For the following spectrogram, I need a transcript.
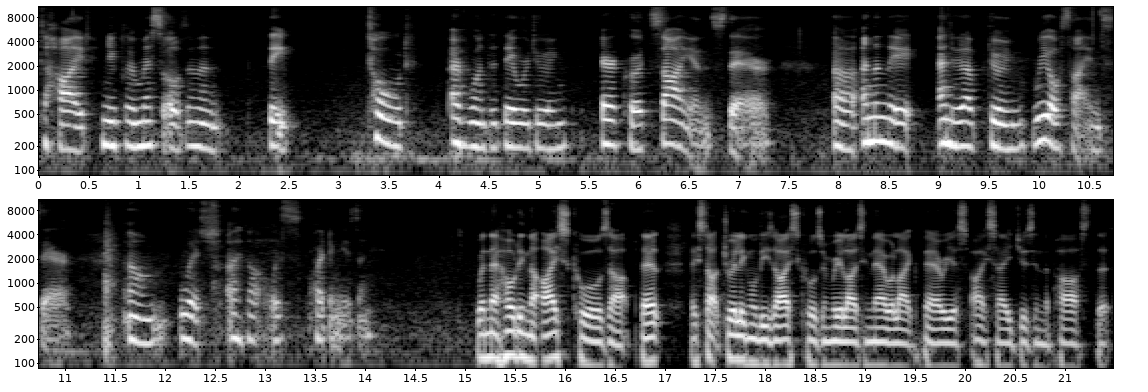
to hide nuclear missiles, and then they told everyone that they were doing air quote science there, uh, and then they ended up doing real science there, um, which I thought was quite amusing. when they're holding the ice cores up, they they start drilling all these ice cores and realizing there were like various ice ages in the past that,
